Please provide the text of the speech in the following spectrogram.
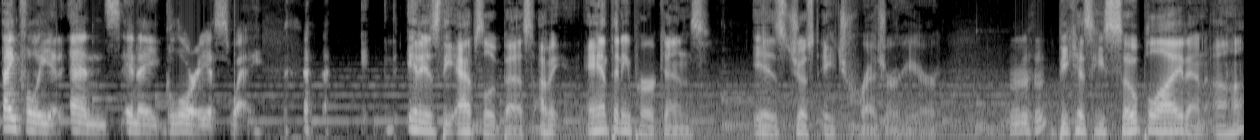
Thankfully, it ends in a glorious way. it is the absolute best. I mean, Anthony Perkins is just a treasure here mm-hmm. because he's so polite and uh huh,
